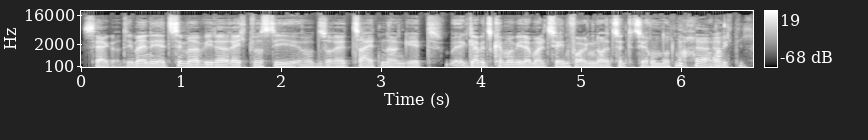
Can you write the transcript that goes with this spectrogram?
sehr gut. Ich meine, jetzt sind wir wieder recht, was die unsere Zeiten angeht. Ich glaube, jetzt können wir wieder mal 10 Folgen 19. Jahrhundert machen. ja, oder? richtig.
